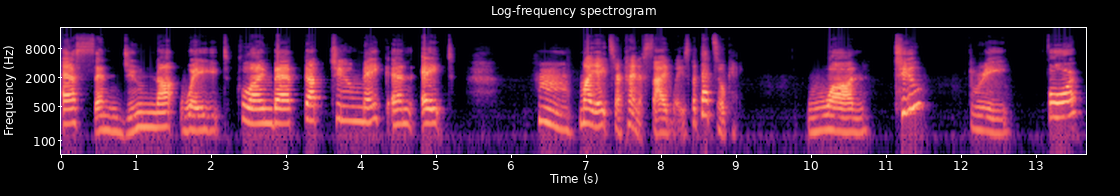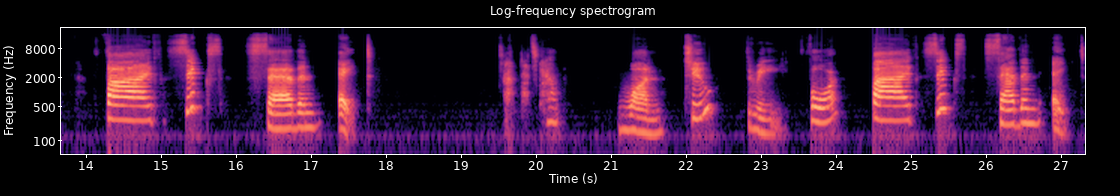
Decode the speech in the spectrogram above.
S and do not wait. Climb back up to make an eight. Hmm, my eights are kind of sideways, but that's okay. One, two, three, four, five, six, seven, eight. Let's count. One, two, three, four, five, six, seven, eight.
